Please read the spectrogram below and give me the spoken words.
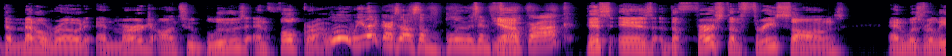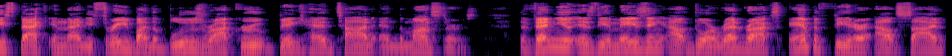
the metal road and merge onto blues and folk rock. Ooh, we like ourselves some blues and Yeah. folk rock. This is the first of three songs and was released back in 93 by the blues rock group Big Head Todd and the Monsters. The venue is the amazing outdoor Red Rocks Amphitheater outside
